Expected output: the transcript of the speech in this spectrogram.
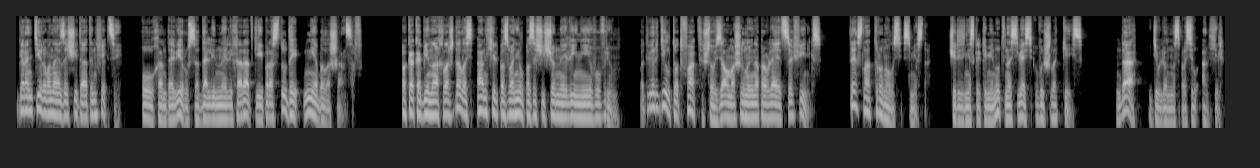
Гарантированная защита от инфекции. У хандавируса, долинной лихорадки и простуды не было шансов. Пока кабина охлаждалась, Анхель позвонил по защищенной линии в Уврюн. Подтвердил тот факт, что взял машину и направляется в Феникс. Тесла тронулась с места. Через несколько минут на связь вышла Кейс. «Да», – удивленно спросил Анхель.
